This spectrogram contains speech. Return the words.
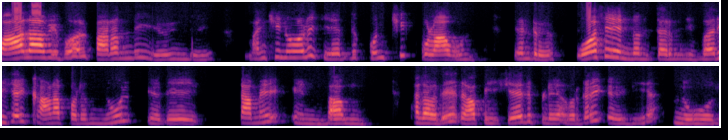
பாலாவி போல் பறந்து எழுந்து மஞ்சினோடு சேர்ந்து கொஞ்சி குழாவும் என்று ஓசை என்பம் தரும் இவ்வரிகை காணப்படும் நூல் எது? தமிழ் இன்பம். அதாவது ராபி சேதுப்பிள்ளை அவர்கள் எழுதிய நூல்.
